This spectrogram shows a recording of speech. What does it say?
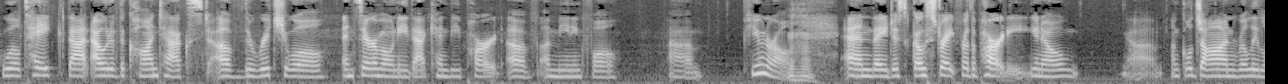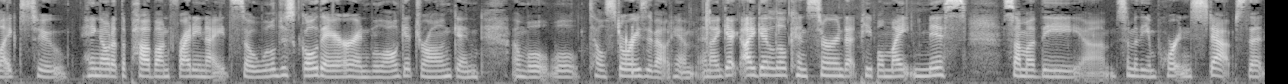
will take that out of the context of the ritual and ceremony that can be part of a meaningful um, funeral, and they just go straight for the party. You know, uh, Uncle John really liked to hang out at the pub on Friday nights, so we'll just go there and we'll all get drunk and, and we'll we'll tell stories about him. And I get I get a little concerned that people might miss some of the um, some of the important steps that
